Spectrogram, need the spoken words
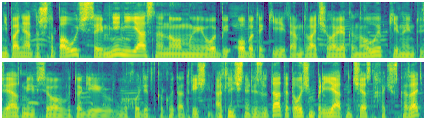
непонятно, что получится, и мне не ясно, но мы обе, оба такие, там, два человека на улыбке, на энтузиазме, и все в итоге выходит в какой-то отличный, отличный результат. Это очень приятно, честно хочу сказать.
